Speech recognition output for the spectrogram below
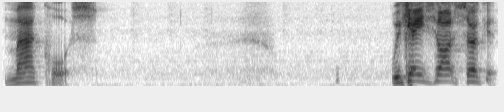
my course. We can't short circuit.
